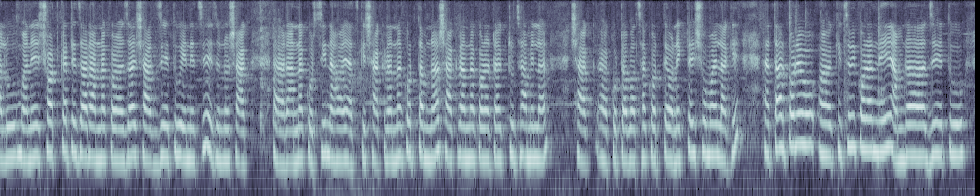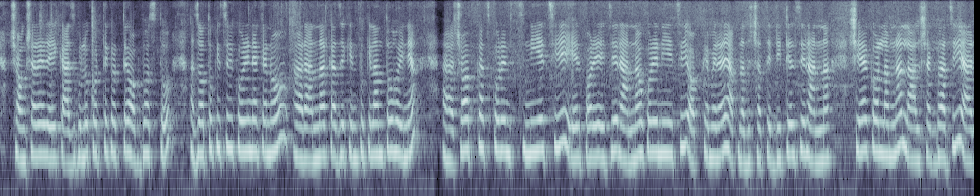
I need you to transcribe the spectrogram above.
আলু মানে শর্টকাটে যা রান্না করা যায়, শাক যেহেতু এনেছে, এজন্য শাক রান্না করছি। না হয় আজকে শাক রান্না করতাম না, শাক রান্না করাটা একটু ঝামেলার। শাক কোটা বাছা করতে অনেকটাই সময় লাগে। তারপরেও কিছুই করার নেই। আমরা যেহেতু সংসারের এই কাজগুলো করতে করতে অভ্যস্ত, যত কিছুই করি না কেন রান্নার কাজে কিন্তু ক্লান্ত হই না। সব কাজ করে নিয়েছি, এরপরে এই যে রান্নাও করে নিয়েছি অফ ক্যামেরায় আপনাদের সাথে ডিটেলসে রান্না শেয়ার করলাম না, লাল শাক ভাজি আর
